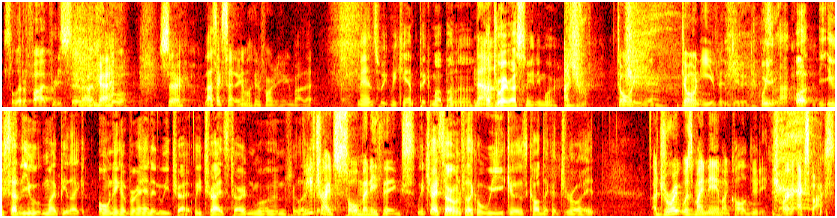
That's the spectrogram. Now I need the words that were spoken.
solidified pretty soon. That'd be cool. Sure. That's exciting. I'm looking forward to hearing about it. Man, so we, we can't pick him up on a, Nah. a Joy Wrestling anymore. I dr- don't even. Don't even, dude. We, well, you said that you might be like owning a brand, and we tried. We tried starting one for like. We've a- tried so many things. We tried starting one for like a week. It was called like a Droid. Adroit was my name on Call of Duty or Xbox.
